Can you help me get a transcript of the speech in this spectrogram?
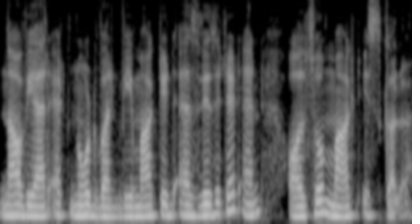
now we are at node 1 we marked it as visited and also marked its color.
